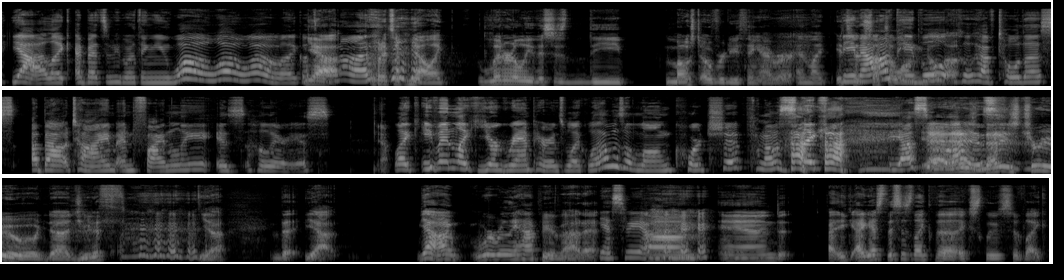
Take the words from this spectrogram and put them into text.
Yeah, like I bet some people are thinking, "Whoa, whoa, whoa!" Like what's yeah, going on? but it's like no, like literally, this is the most overdue thing ever, and like it's the had amount such of people who have told us about time and finally is hilarious. Yeah. Like even like your grandparents were like, "Well, that was a long courtship," and I was like, "Yes, it yeah, that is was." that is true, uh, Judith. Yeah, the, yeah, yeah. I, we're really happy about it. yes, we are. Um, and I, I guess this is like the exclusive like.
